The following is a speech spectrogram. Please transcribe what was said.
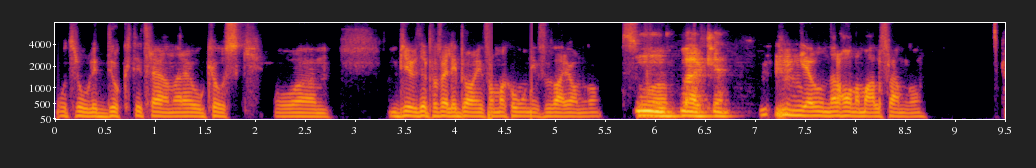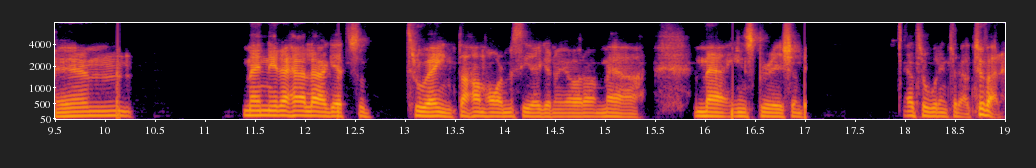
otroligt duktig tränare och kusk och um, bjuder på väldigt bra information inför varje omgång. Så mm, verkligen. jag undrar honom all framgång. Um, men i det här läget så tror jag inte han har med segern att göra med, med inspiration. Jag tror inte det, tyvärr.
